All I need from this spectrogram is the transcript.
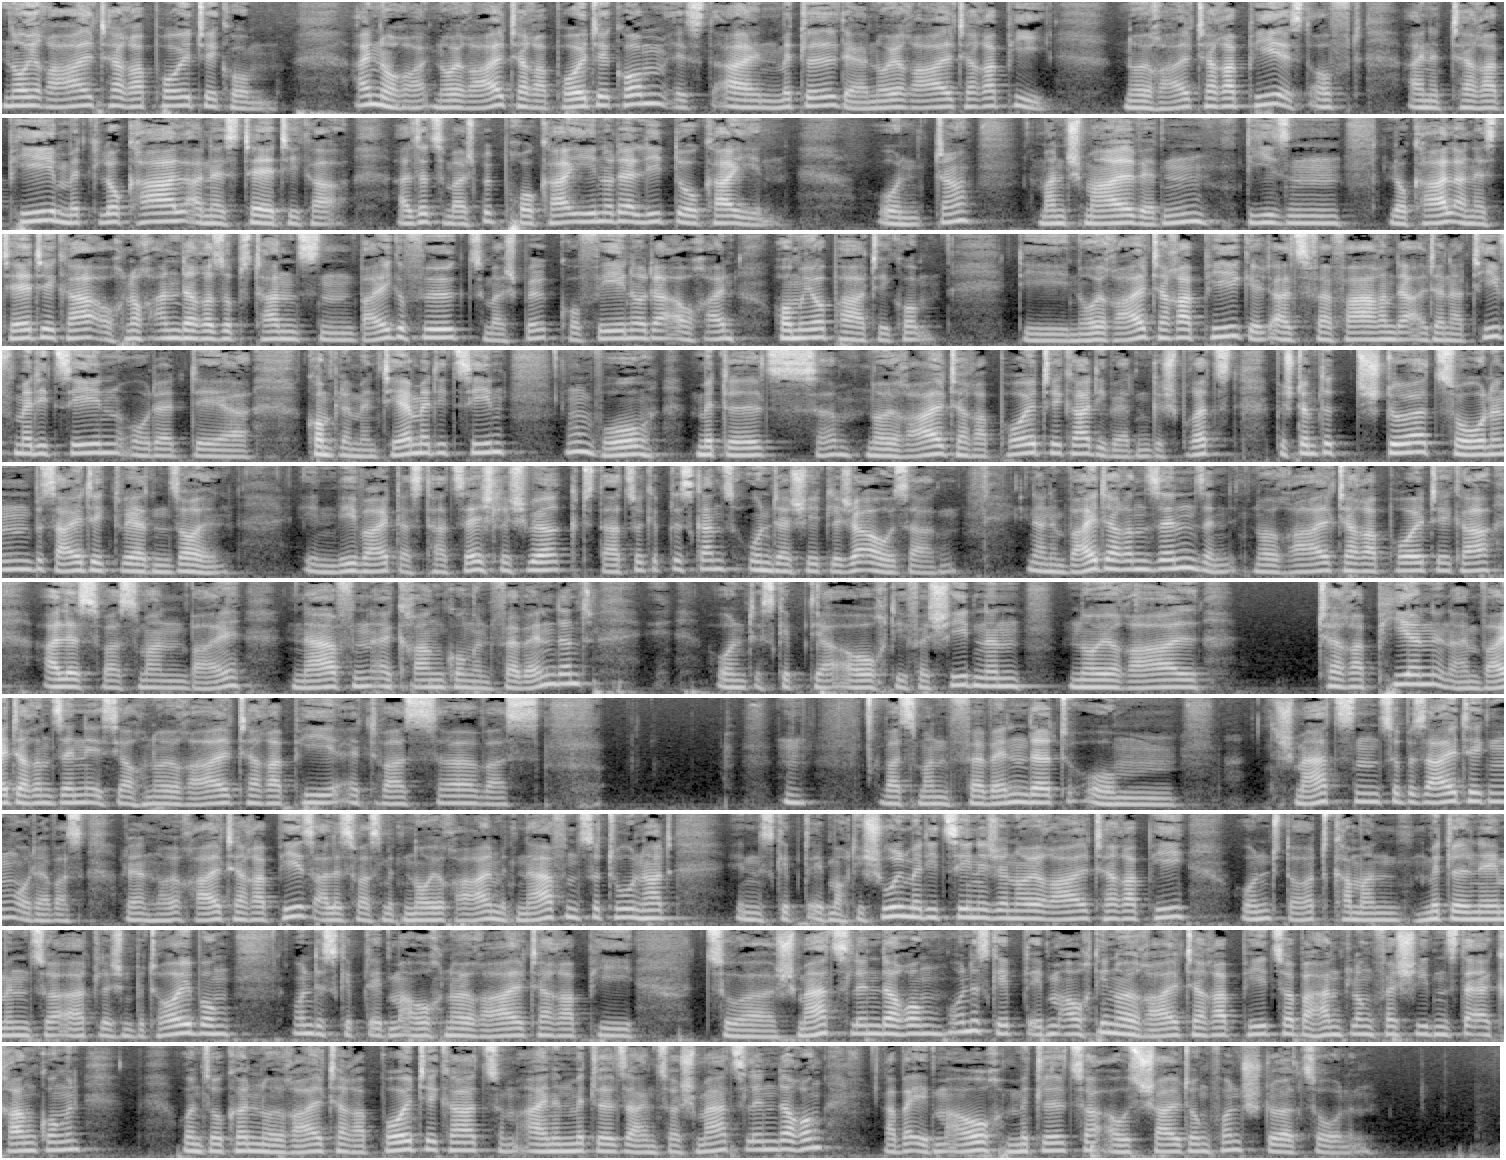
Neuraltherapeutikum. Ein Neuraltherapeutikum ist ein Mittel der Neuraltherapie. Neuraltherapie ist oft eine Therapie mit Lokalanästhetika, also zum Beispiel Prokain oder Lidocain. Und äh, manchmal werden diesen Lokalanästhetika auch noch andere Substanzen beigefügt, zum Beispiel Koffein oder auch ein Homöopathikum. Die Neuraltherapie gilt als Verfahren der Alternativmedizin oder der Komplementärmedizin, wo mittels äh, Neuraltherapeutika, die werden gespritzt, bestimmte Störzonen beseitigt werden sollen. Inwieweit das tatsächlich wirkt, dazu gibt es ganz unterschiedliche Aussagen. In einem weiteren Sinn sind Neuraltherapeutika alles, was man bei Nervenerkrankungen verwendet. Und es gibt ja auch die verschiedenen Neuraltherapien. In einem weiteren Sinne ist ja auch Neuraltherapie etwas, äh, was, hm, was man verwendet, um Schmerzen zu beseitigen oder was oder Neuraltherapie ist alles was mit Neuralen, mit Nerven zu tun hat. Es gibt eben auch die schulmedizinische Neuraltherapie und dort kann man Mittel nehmen zur örtlichen Betäubung und es gibt eben auch Neuraltherapie zur Schmerzlinderung und es gibt eben auch die Neuraltherapie zur Behandlung verschiedenster Erkrankungen und so können Neuraltherapeutika zum einen Mittel sein zur Schmerzlinderung, aber eben auch Mittel zur Ausschaltung von Störzonen.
